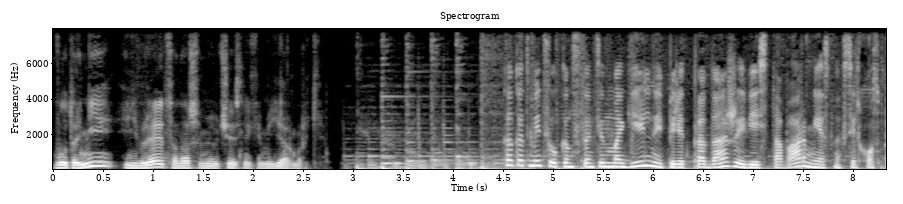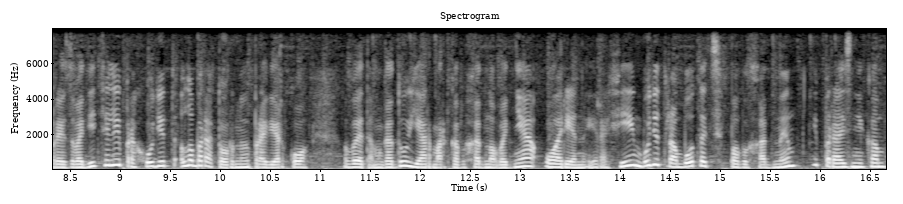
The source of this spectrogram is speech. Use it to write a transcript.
Вот они и являются нашими участниками ярмарки. Как отметил Константин Могильный, перед продажей весь товар местных сельхозпроизводителей проходит лабораторную проверку. В этом году ярмарка выходного дня у арены Ерофей будет работать по выходным и праздникам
